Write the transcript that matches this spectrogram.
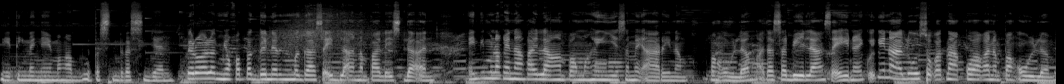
Tinitingnan niya yung mga butas-butas dyan. Pero alam nyo, kapag ganun magasaid lang ng palaisdaan, ay hindi mo na kinakailangan pang manghingi sa may-ari ng pangulam at sasabihin lang sa iyo na, kung kinalusok at nakuha ka ng pangulam,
